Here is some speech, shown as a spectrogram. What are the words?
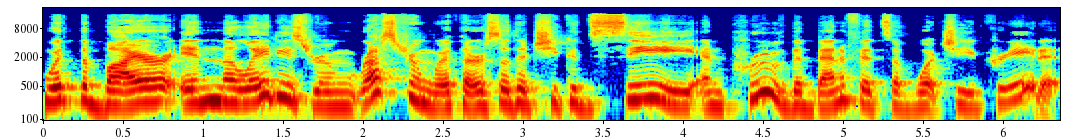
with the buyer in the ladies' room restroom with her so that she could see and prove the benefits of what she had created.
